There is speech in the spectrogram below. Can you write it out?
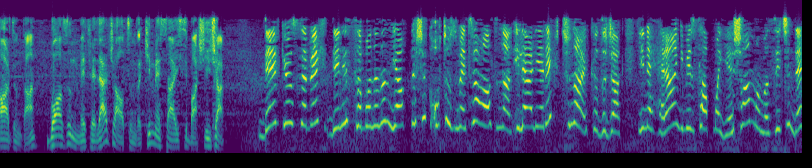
ardından Boğaz'ın metrelerce altındaki mesaisi başlayacak. Dev köstebek deniz tabanının yaklaşık 30 metre altından ilerleyerek tünel kazacak. Yine herhangi bir sapma yaşanmaması için de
